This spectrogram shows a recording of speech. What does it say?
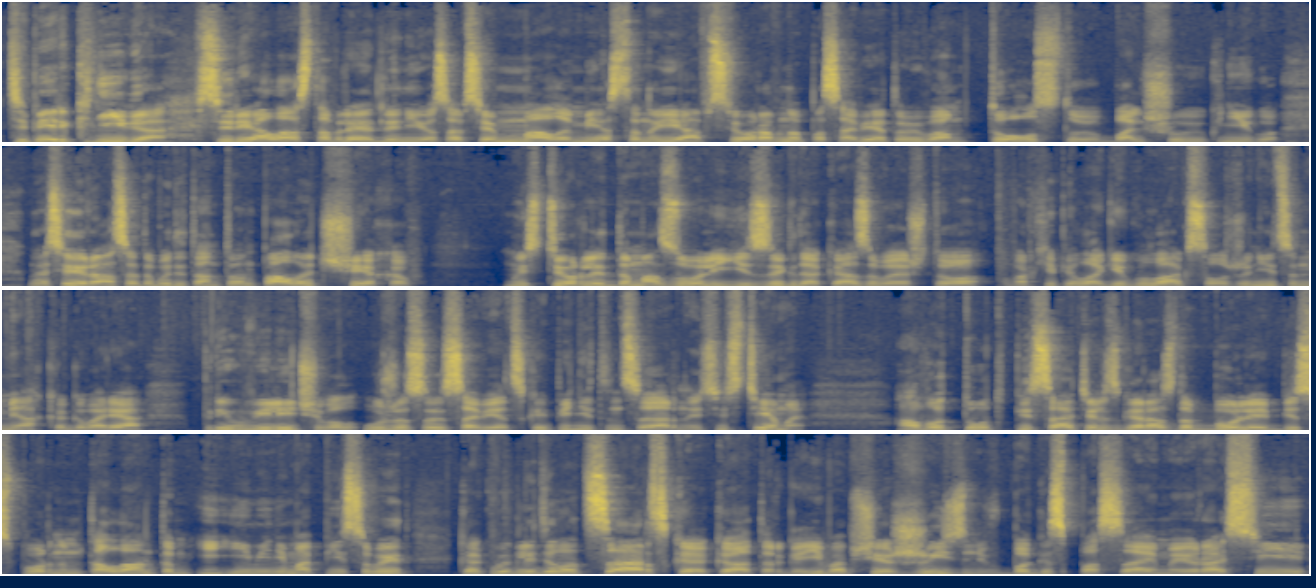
Теперь книга. Сериалы оставляют для нее совсем мало места, но я все равно посоветую вам толстую, большую книгу. На сей раз это будет Антон Павлович Чехов. Мы стерли до мозоли язык, доказывая, что в архипелаге ГУЛАГ Солженицын, мягко говоря, преувеличивал ужасы советской пенитенциарной системы. А вот тут писатель с гораздо более бесспорным талантом и именем описывает, как выглядела царская каторга и вообще жизнь в богоспасаемой России,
